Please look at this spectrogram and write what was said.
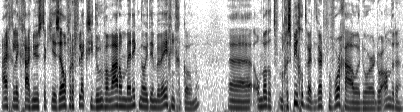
eigenlijk ga ik nu een stukje zelfreflectie doen van waarom ben ik nooit in beweging gekomen. Uh, omdat het me gespiegeld werd. Het werd voor voorgehouden door, door anderen.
